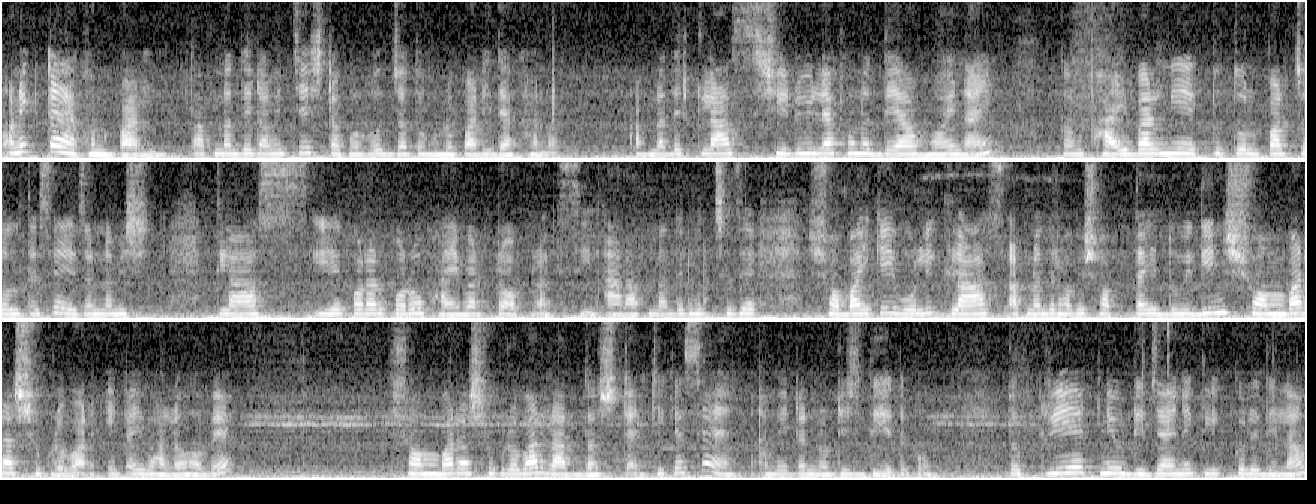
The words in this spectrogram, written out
অনেকটা এখন পারি। তো আপনাদের আমি চেষ্টা করব যতগুলো পারি দেখানোর। আপনাদের ক্লাস শিডিউল এখনও দেওয়া হয় নাই। কারণ ফাইবার নিয়ে একটু তোলপাড় চলতেছে এই জন্য আমি ক্লাস ইয়ে করার পরেও ফাইবার টপ রাখছি। আর আপনাদের হচ্ছে যে সবাইকেই বলি ক্লাস আপনাদের হবে সপ্তাহে দুই দিন, সোমবার আর শুক্রবার। এটাই ভালো হবে। সোমবার আর শুক্রবার রাত দশটায়, ঠিক আছে? আমি এটা নোটিশ দিয়ে দেব। তো ক্রিয়েট নিউ ডিজাইনে ক্লিক করে দিলাম।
